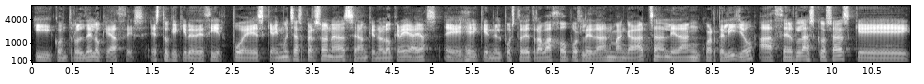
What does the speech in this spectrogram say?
y control de lo que haces. ¿Esto qué quiere decir? Pues que hay muchas personas, aunque no lo creas, eh, que en el puesto de trabajo pues le dan manga hacha, le dan cuartelillo a hacer las cosas que,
